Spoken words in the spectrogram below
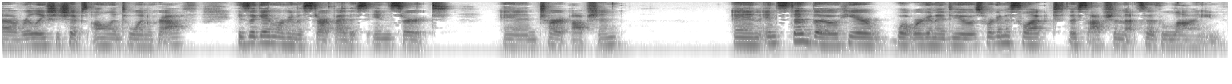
uh, relationships all into one graph is again, we're going to start by this insert and chart option. And instead though, here what we're going to do is we're going to select this option that says line.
